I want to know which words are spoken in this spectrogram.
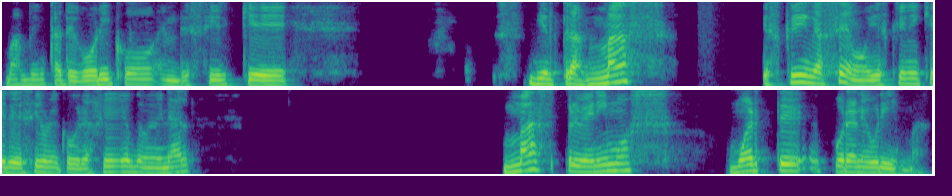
más bien categórico en decir que mientras más screening hacemos, y screening quiere decir una ecografía abdominal, más prevenimos muerte por aneurisma.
